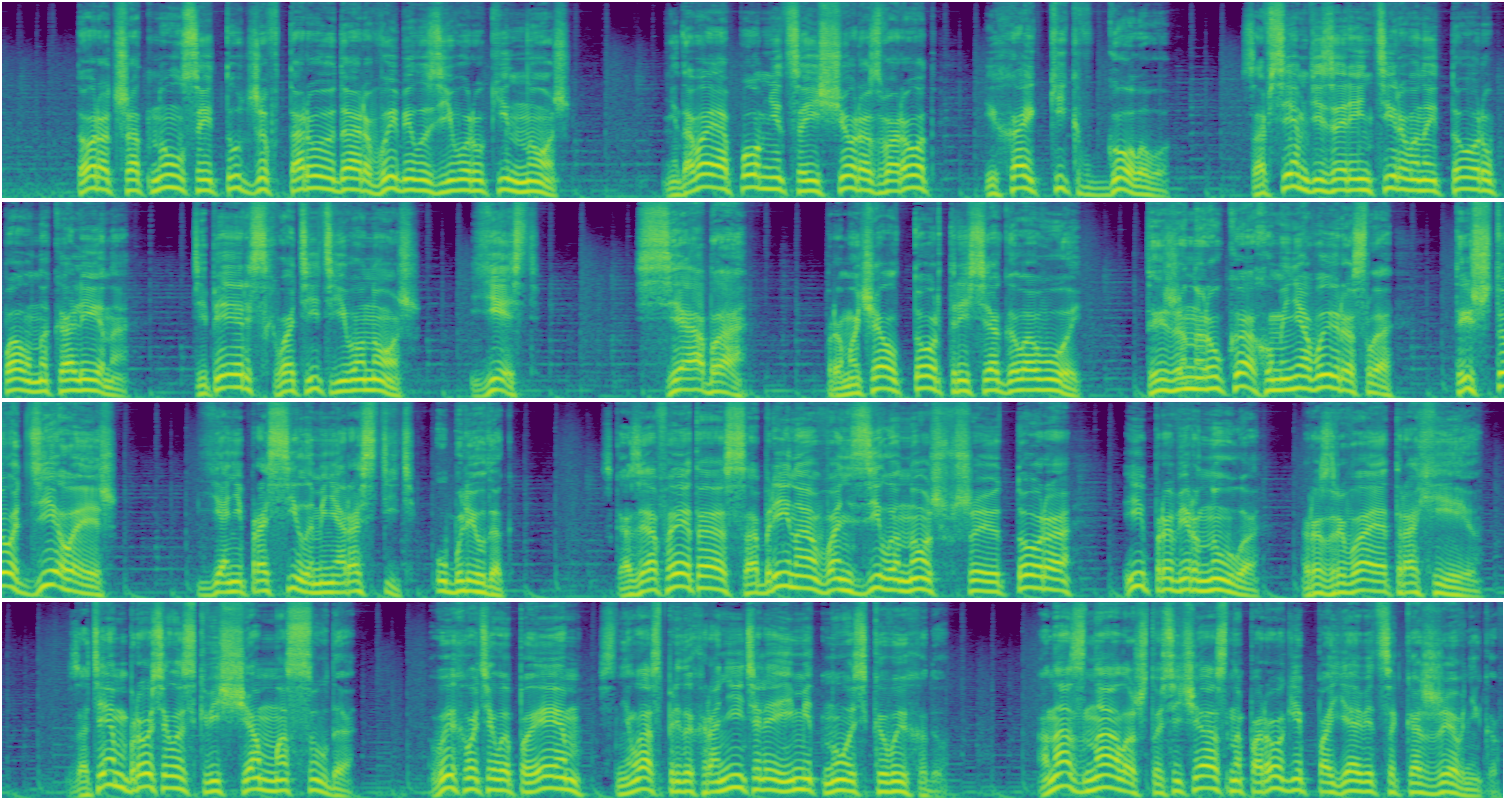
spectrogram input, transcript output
Тор отшатнулся, и тут же второй удар выбил из его руки нож. Не давая опомниться, еще разворот и хай-кик в голову. Совсем дезориентированный Тор упал на колено. Теперь схватить его нож. Есть! «Сяба!» — промычал Тор, тряся головой. «Ты же на руках у меня выросла! Ты что делаешь?» «Я не просила меня растить, ублюдок!» Сказав это, Сабрина вонзила нож в шею Тора и провернула, разрывая трахею. Затем бросилась к вещам Масуда. Выхватила ПМ, сняла с предохранителя и метнулась к выходу. Она знала, что сейчас на пороге появится Кожевников.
